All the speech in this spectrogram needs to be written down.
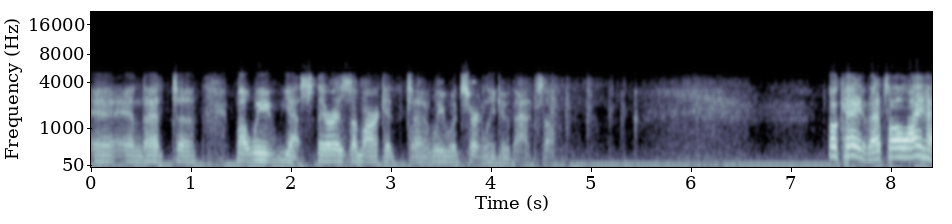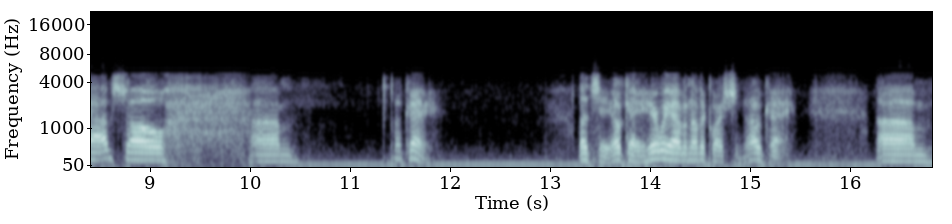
and, that. But we yes, there is a market. We would certainly do that. So okay, that's all I have. So um, okay, let's see. Okay, here we have another question. Okay. Um,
